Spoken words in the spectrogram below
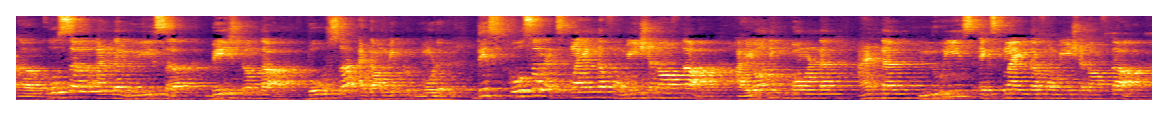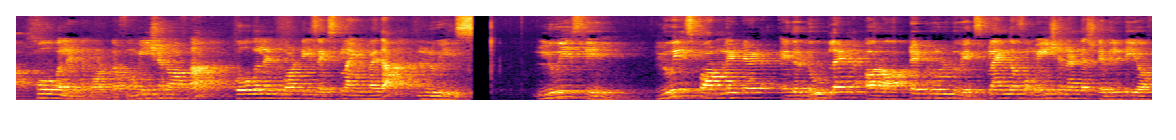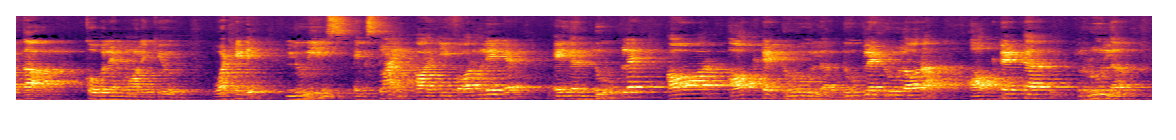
uh, Kossel and Lewis uh, based on the Bohr's atomic model. This Kossel explained the formation of the ionic bond and uh, Lewis explained the formation of the covalent bond. The formation of the covalent bond is explained by the Lewis. Lewis theory. Lewis formulated either duplet or octet rule to explain the formation and the stability of the covalent molecule. What he did? Lewis explained or he formulated either duplet or octet rule. Duplet rule or octet uh, rule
